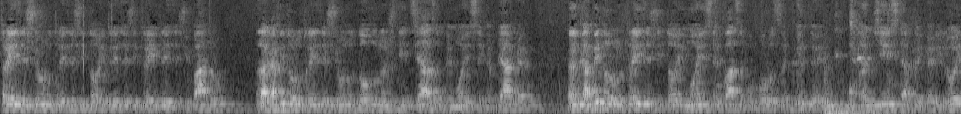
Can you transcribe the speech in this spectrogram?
31, 32, 33, 34. La capitolul 31, Domnul înștiințează pe Moise că pleacă. În capitolul 32, Moise învață poporul să cânte în cinstea plecării lui.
